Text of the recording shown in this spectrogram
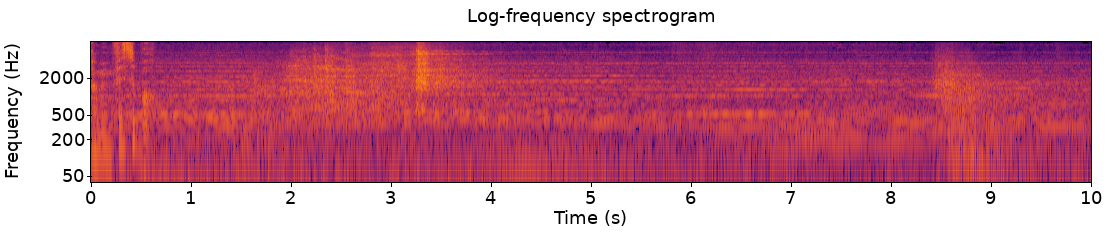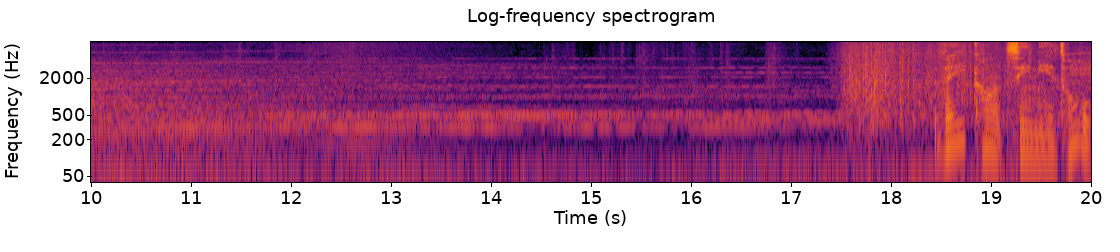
I'm invisible. They can't see me at all.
